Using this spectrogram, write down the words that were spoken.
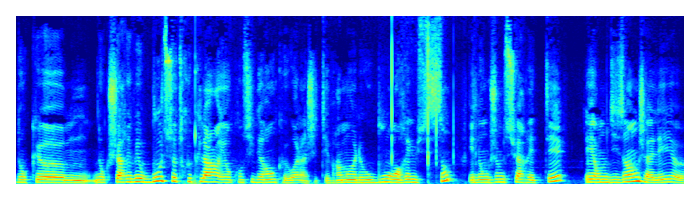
Donc, euh, donc, je suis arrivée au bout de ce truc-là et en considérant que voilà, j'étais vraiment allée au bout en réussissant. Et donc, je me suis arrêtée et en me disant que j'allais euh,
